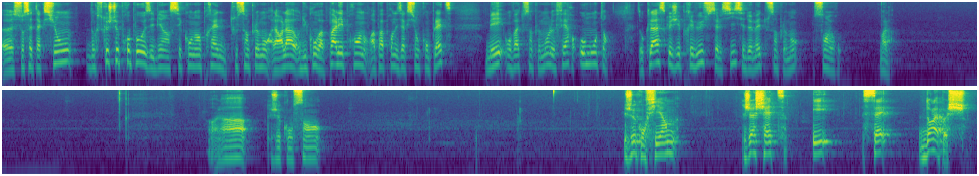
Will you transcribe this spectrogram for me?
euh, sur cette action. Donc ce que je te propose, eh c'est qu'on en prenne tout simplement. Alors là, du coup, on va pas les prendre, on va pas prendre des actions complètes, mais on va tout simplement le faire au montant. Donc là, ce que j'ai prévu, celle-ci, c'est de mettre tout simplement 100 euros. Voilà. Voilà, je consens. Je confirme, j'achète et c'est dans la poche.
